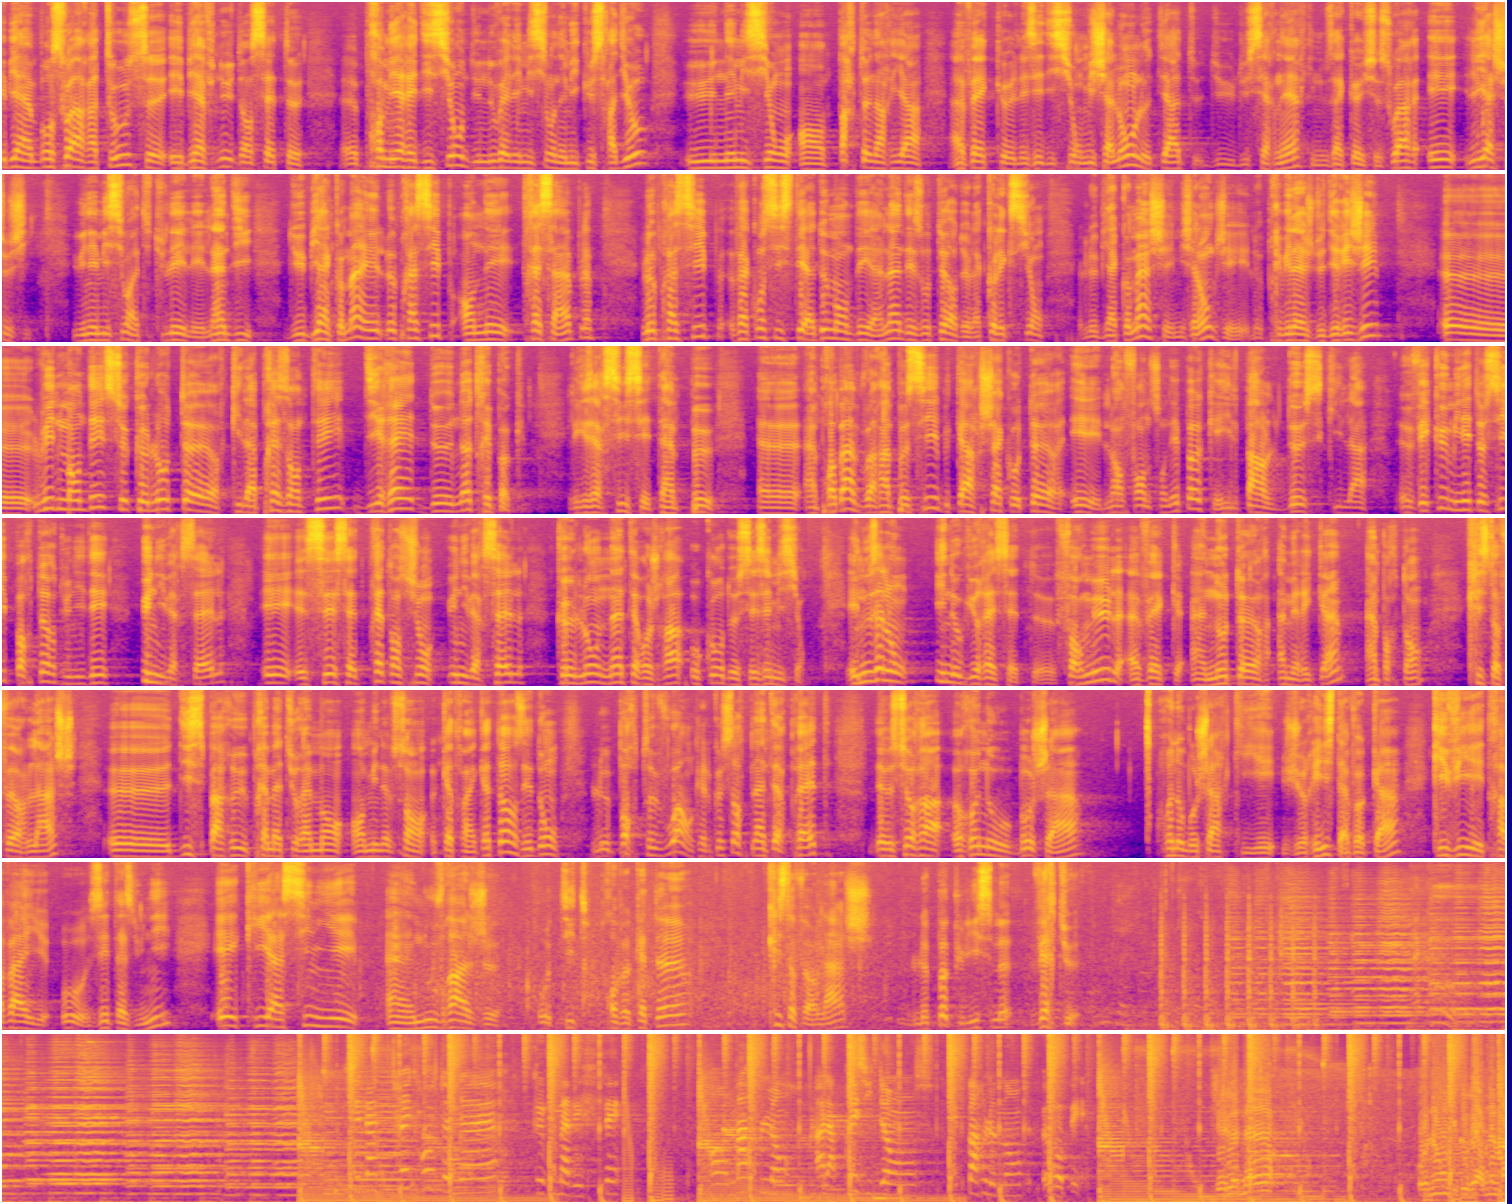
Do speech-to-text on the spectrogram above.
Eh bien, bonsoir à tous et bienvenue dans cette euh, première édition d'une nouvelle émission d'Amicus Radio, une émission en partenariat avec euh, les éditions Michalon, le théâtre du Lucernaire qui nous accueille ce soir, et l'IHEJ. Une émission intitulée Les lundis du bien commun et le principe en est très simple. Le principe va consister à demander à l'un des auteurs de la collection Le bien commun chez Michalon, que j'ai le privilège de diriger, euh, lui demander ce que l'auteur qu'il a présenté dirait de notre époque. L'exercice est un peu euh, improbable, voire impossible, car chaque auteur est l'enfant de son époque et il parle de ce qu'il a euh, vécu, mais il est aussi porteur d'une idée universelle. Et c'est cette prétention universelle que l'on interrogera au cours de ces émissions. Et nous allons inaugurer cette formule avec un auteur américain important, Christopher Lash, euh, disparu prématurément en 1994 et dont le porte-voix, en quelque sorte, l'interprète, euh, sera Renaud Beauchard. Renaud Beauchard qui est juriste, avocat, qui vit et travaille aux États-Unis et qui a signé un ouvrage au titre provocateur, Christopher Lash, Le populisme vertueux.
